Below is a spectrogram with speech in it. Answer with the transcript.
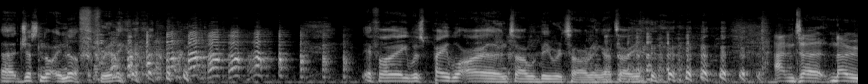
Uh, just not enough, really. if I was paid what I earned, I would be retiring. I tell you. and uh, no,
